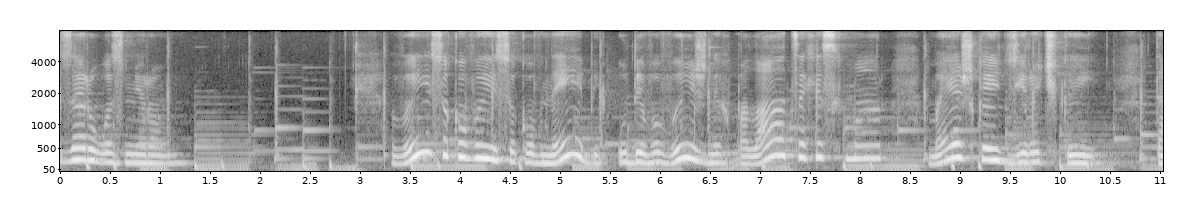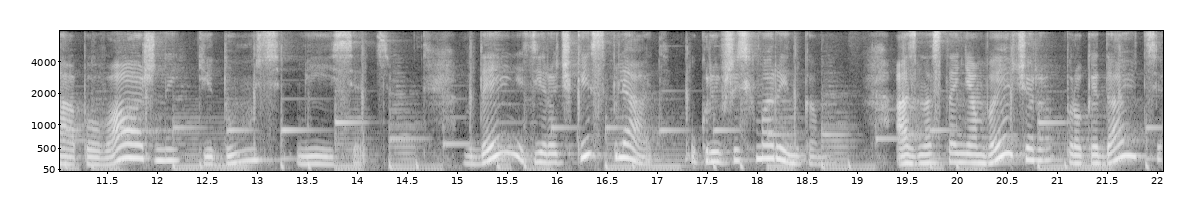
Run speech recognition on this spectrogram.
за розміром. Високо-високо в небі у дивовижних палацах із хмар мешкають зірочки та поважний дідусь місяць. Вдень зірочки сплять, укрившись хмаринками, а з настанням вечора прокидаються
